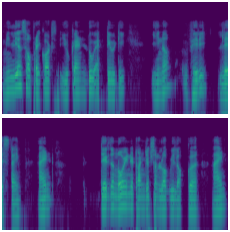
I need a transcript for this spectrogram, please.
millions of records you can do activity in a very less time. And there is a no any transaction log will occur. And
